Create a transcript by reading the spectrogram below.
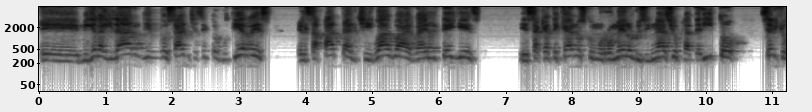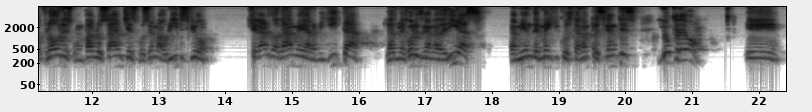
eh, Miguel Aguilar, Diego Sánchez, Héctor Gutiérrez, El Zapata, El Chihuahua, Israel Telles, eh, Zacatecanos como Romero, Luis Ignacio, Platerito, Sergio Flores, Juan Pablo Sánchez, José Mauricio, Gerardo Adame, Armillita, las mejores ganaderías también de México estarán presentes. Yo creo eh,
